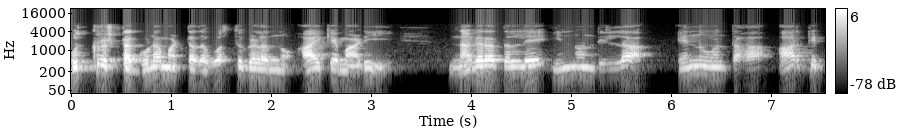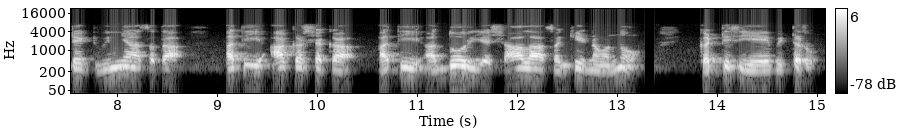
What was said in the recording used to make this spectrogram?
ಉತ್ಕೃಷ್ಟ ಗುಣಮಟ್ಟದ ವಸ್ತುಗಳನ್ನು ಆಯ್ಕೆ ಮಾಡಿ ನಗರದಲ್ಲೇ ಇನ್ನೊಂದಿಲ್ಲ ಎನ್ನುವಂತಹ ಆರ್ಕಿಟೆಕ್ಟ್ ವಿನ್ಯಾಸದ ಅತಿ ಆಕರ್ಷಕ ಅತಿ ಅದ್ದೂರಿಯ ಶಾಲಾ ಸಂಕೀರ್ಣವನ್ನು ಕಟ್ಟಿಸಿಯೇ ಬಿಟ್ಟರು.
